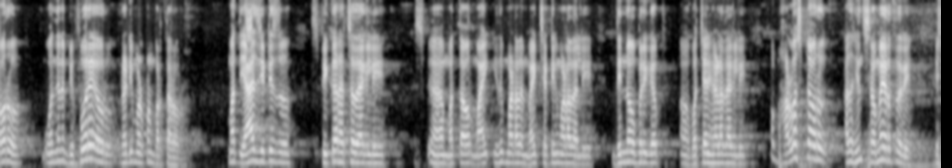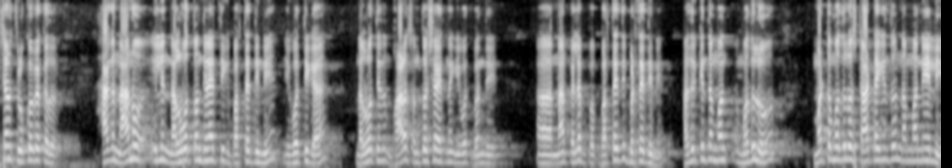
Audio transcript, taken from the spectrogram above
ಅವರು ಒಂದಿನ ಬಿಫೋರೇ ಅವರು ರೆಡಿ ಮಾಡ್ಕೊಂಡು ಬರ್ತಾರೆ ಅವರು ಮತ್ತು ಯಾಸ್ ಇಟ್ ಈಸ್ ಸ್ಪೀಕರ್ ಹಚ್ಚೋದಾಗಲಿ ಮತ್ತು ಅವ್ರು ಮೈಕ್, ಇದು ಮಾಡೋದು, ಮೈಕ್ ಸೆಟ್ಟಿಂಗ್ ಮಾಡೋದಾಗಲಿ ದಿನ ಒಬ್ಬರಿಗೆ ವಚನ ಹೇಳೋದಾಗಲಿ ಭಾಳಷ್ಟು ಅವರು ಅದ್ರ ಹಿಂದೆ ಶ್ರಮ ಇರ್ತದೆ ರೀ. ಇಷ್ಟನ್ನು ತಿಳ್ಕೊಬೇಕದು. ಹಾಗೆ ನಾನು ಇಲ್ಲಿ ನಲ್ವತ್ತೊಂದು ದಿನ ಆಯ್ತು ಈಗ ಬರ್ತಾಯಿದ್ದೀನಿ. ಇವತ್ತೀಗ ನಲ್ವತ್ತೈದು, ಭಾಳ ಸಂತೋಷ ಆಯ್ತು ನಂಗೆ ಇವತ್ತು ಬಂದು. ನಾನು ಪೆಲ್ಲ ಬರ್ತಾಯಿದ್ದು, ಬಿಡ್ತಾಯಿದ್ದೀನಿ. ಅದಕ್ಕಿಂತ ಮೊದಲು, ಮೊಟ್ಟ ಮೊದಲು ಸ್ಟಾರ್ಟ್ ಆಗಿದ್ದು ನಮ್ಮ ಮನೆಯಲ್ಲಿ.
